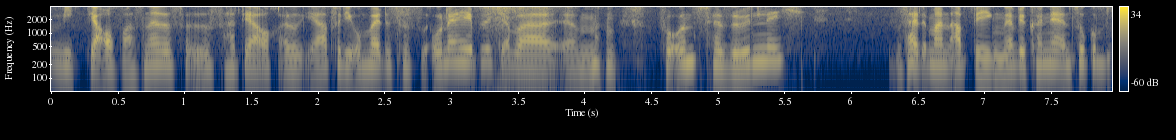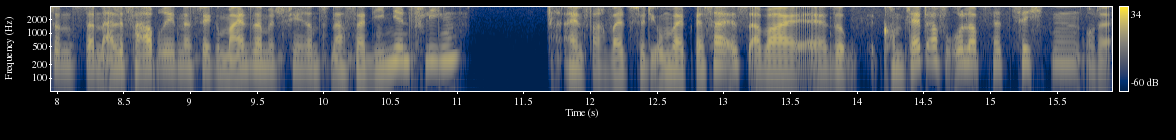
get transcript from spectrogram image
wiegt ja auch was, ne? Das, das hat ja auch, also ja, für die Umwelt ist es unerheblich, aber ähm, für uns persönlich es ist halt immer ein Abwägen. Ne? Wir können ja in Zukunft uns dann alle verabreden, dass wir gemeinsam mit Ferenc nach Sardinien fliegen. Einfach weil es für die Umwelt besser ist, aber also komplett auf Urlaub verzichten oder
